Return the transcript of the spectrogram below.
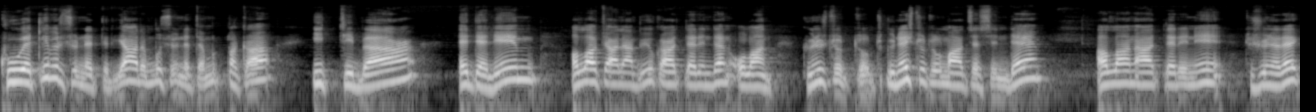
Kuvvetli bir sünnettir. Yarın bu sünnete mutlaka ittiba edelim. allah Teala'nın büyük ayetlerinden olan güneş, tut, güneş tutulma hadisesinde Allah'ın ayetlerini düşünerek,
